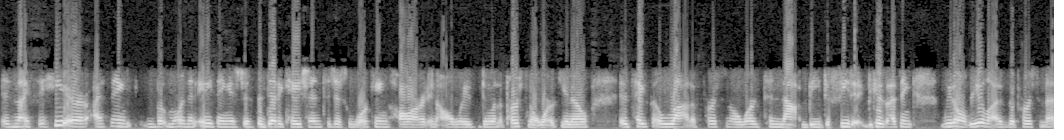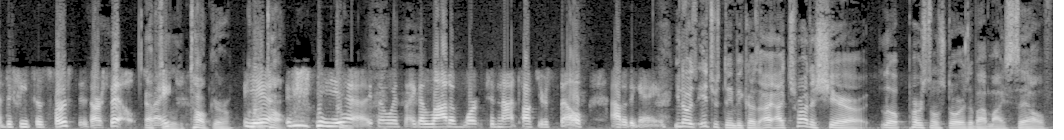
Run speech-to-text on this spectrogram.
is nice to hear, I think, but more than anything is just the dedication to just working hard and always doing the personal work, you know. It takes a lot of personal work to not be defeated because I think we don't realize the person that defeats us first is ourselves, Absolutely. right? Talk, girl. Come yeah. Talk. yeah. So it's like a lot of work to not talk yourself out of the game. You know, it's interesting because I, I try to share little personal stories about myself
